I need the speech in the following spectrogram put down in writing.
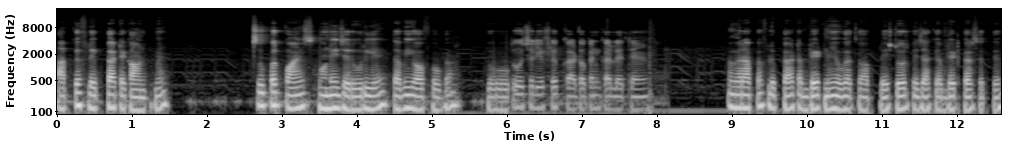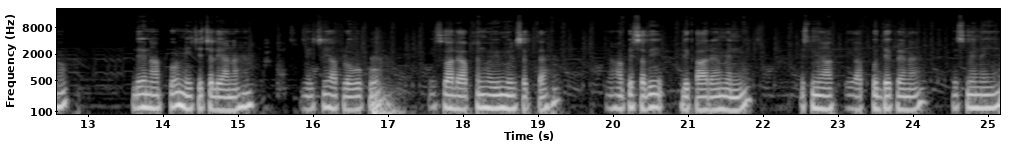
आपके फ्लिपकार्ट अकाउंट में सुपर कॉइन्स होने ज़रूरी है तभी ऑफ़ होगा। तो तो चलिए फ्लिपकार्ट ओपन कर लेते हैं। अगर आपका फ्लिपकार्ट अपडेट नहीं होगा तो आप प्ले स्टोर पर जाके अपडेट कर सकते हो। देन आपको नीचे चले आना है। नीचे आप लोगों को इस वाले ऑप्शन में भी मिल सकता है। यहाँ पे सभी दिखा रहे हैं मेन्यू इसमें आके आपको देख लेना है। इसमें नहीं है।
